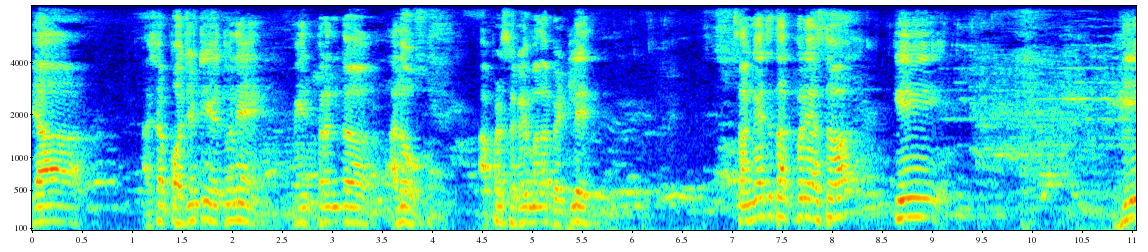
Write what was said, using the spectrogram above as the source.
या अशा पॉझिटिव्ह हेतूने मी इथपर्यंत आलो. आपण सगळे मला भेटलेत. सांगायचं तात्पर्य असं की ही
